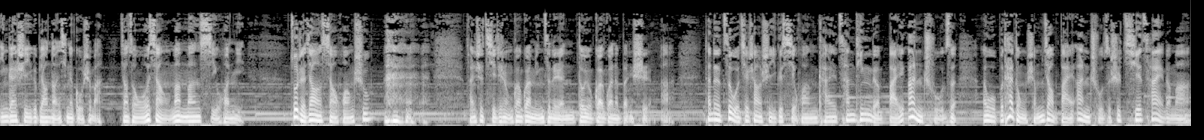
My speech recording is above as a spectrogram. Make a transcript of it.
应该是一个比较暖心的故事吧，叫做《我想慢慢喜欢你》，作者叫小黄书。凡是起这种怪怪名字的人都有怪怪的本事啊！他的自我介绍是一个喜欢开餐厅的白案厨子。哎，我不太懂什么叫白案厨子，是切菜的吗？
